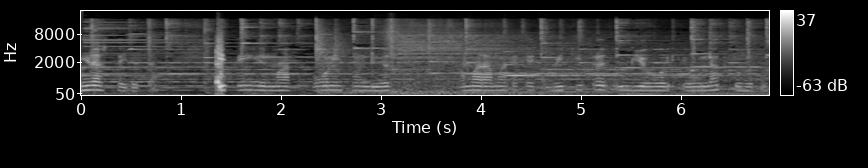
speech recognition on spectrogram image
નિરાશ થઈ જતા. એ પહેલી માર્ચ ઓગણીસો દિવસ અમારા માટે કંઈક વિચિત્ર જ ઉગ્યો હોય એવું લાગતું હતું.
